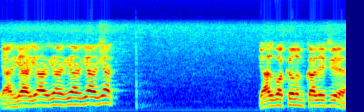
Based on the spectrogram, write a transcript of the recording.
Gel gel gel gel gel gel gel. Gel bakalım kaleci.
